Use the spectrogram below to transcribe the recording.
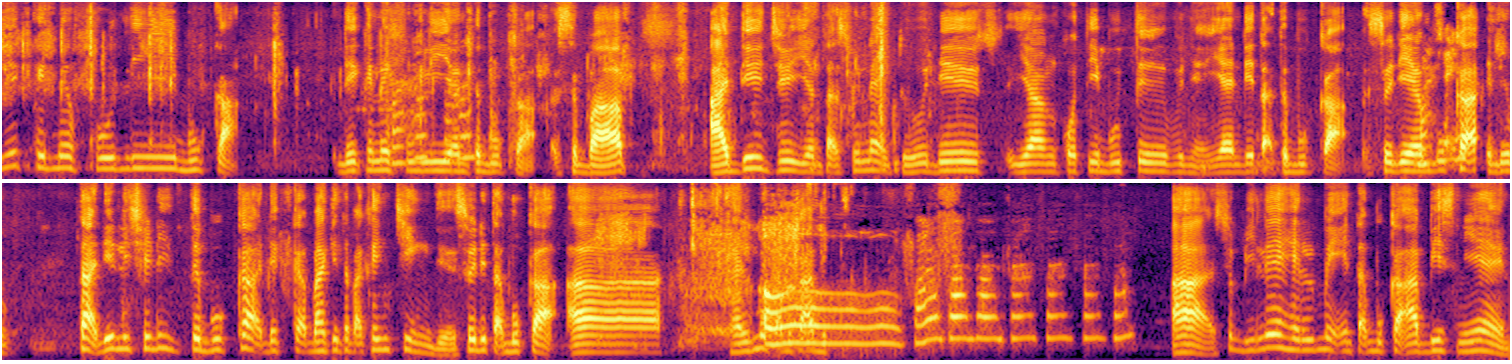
dia kena fully buka. dia kena fully yang terbuka sebab ada je yang tak sunat tu dia yang kote buta punya yang dia tak terbuka. So dia yang buka dia tak dia literally terbuka dekat bahagian tempat kencing je. So dia tak buka uh, helmet tak buka habis. Oh, faham, faham, faham, faham, faham, faham. Ah, so bila helmet yang tak buka habis ni kan,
